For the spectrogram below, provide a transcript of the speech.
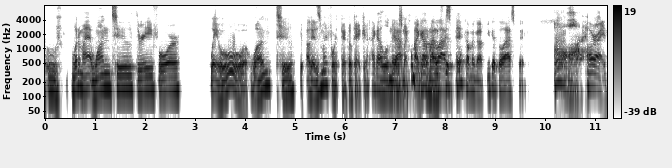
oof, what am I at? One, two, three, four. Wait, ooh, one, two. Three. Okay, this is my fourth pick. Okay, good. I got a little nervous. Yeah. Like, oh my I got god, my I'm last fifth pick coming up. You get the last pick. Oh, all right.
